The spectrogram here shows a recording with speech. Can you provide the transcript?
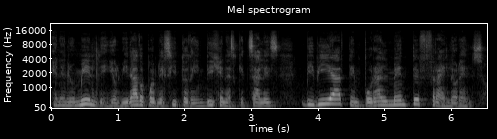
en el humilde y olvidado pueblecito de indígenas quetzales vivía temporalmente Fray Lorenzo,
